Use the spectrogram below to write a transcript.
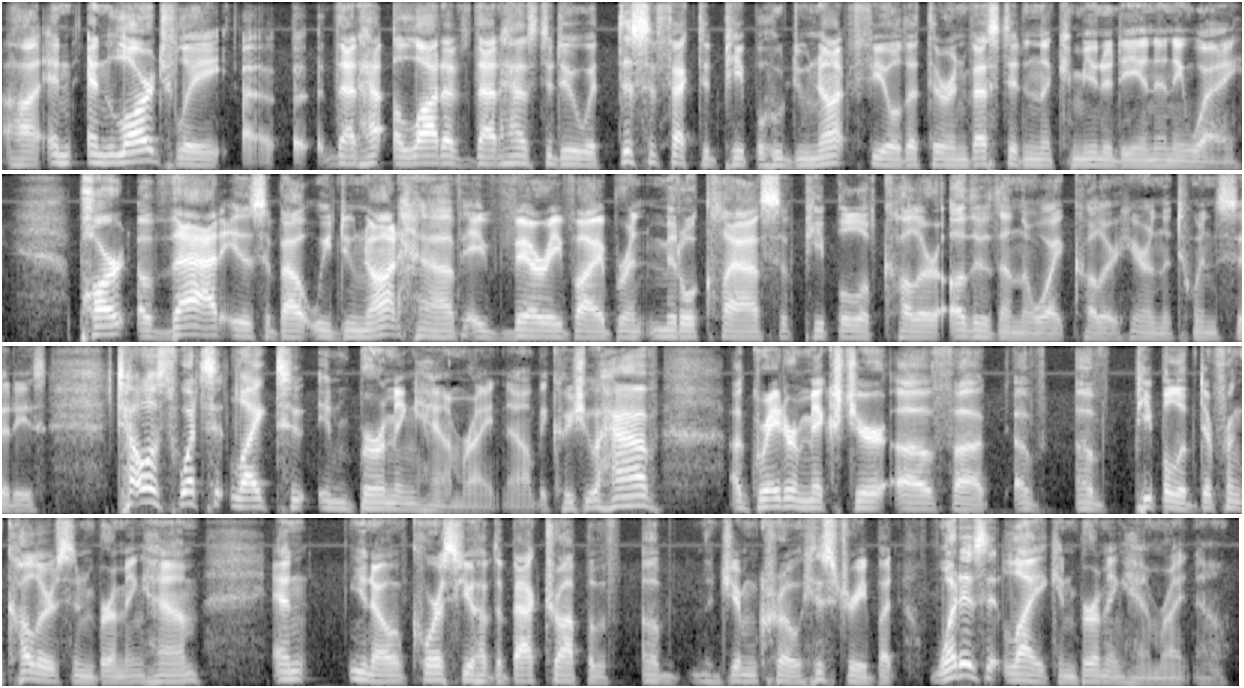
uh, and and largely uh, that ha- a lot of that has to do with disaffected people who do not feel that they're invested in the community in any way part of that is about we do not have a very vibrant middle class of people of color other than the white color here in the Twin Cities. Tell us what's it like to in Birmingham right now because you have a greater mixture of uh, of of people of different colors in Birmingham and you know, of course, you have the backdrop of, of the Jim Crow history, but what is it like in Birmingham right now?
